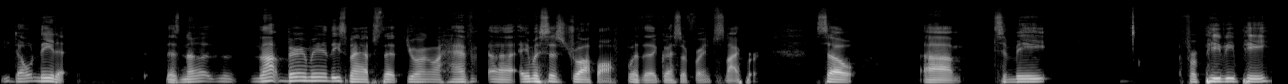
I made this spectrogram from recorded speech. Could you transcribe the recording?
you don't need it. There's no not very many of these maps that you're going to have uh, aim assist drop off with an aggressive range sniper. So um, to me, for PvP,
